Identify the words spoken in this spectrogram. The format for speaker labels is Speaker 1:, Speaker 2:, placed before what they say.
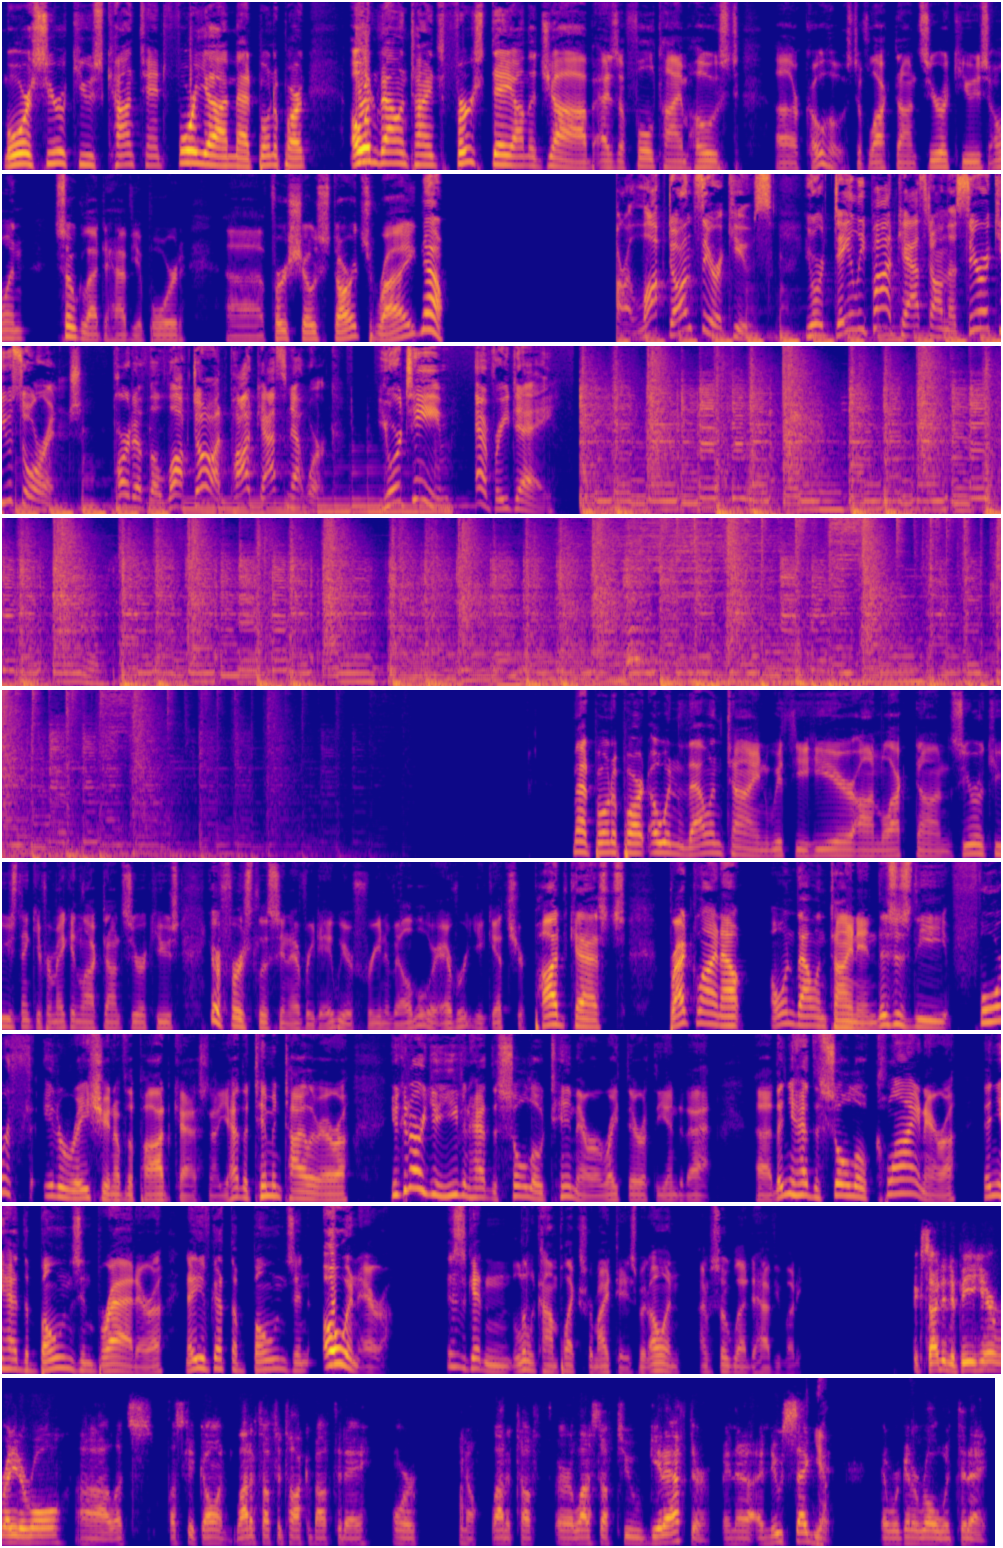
Speaker 1: More Syracuse content for you. I'm Matt Bonaparte. Owen Valentine's first day on the job as a full time host uh, or co host of Locked On Syracuse. Owen, so glad to have you aboard. Uh, first show starts right now.
Speaker 2: Are Locked On Syracuse, your daily podcast on the Syracuse Orange, part of the Locked On Podcast Network. Your team every day.
Speaker 1: Matt Bonaparte, Owen Valentine with you here on Locked On Syracuse. Thank you for making Locked On Syracuse your first listen every day. We are free and available wherever you get your podcasts. Brad Klein out, Owen Valentine in. This is the fourth iteration of the podcast. Now, you had the Tim and Tyler era. You could argue you even had the solo Tim era right there at the end of that. Uh, then you had the solo Klein era. Then you had the Bones and Brad era. Now you've got the Bones and Owen era this is getting a little complex for my taste. But Owen, I'm so glad to have you, buddy.
Speaker 3: Excited to be here, ready to roll. Uh, let's let's get going. A lot of stuff to talk about today, or you know, a lot of tough or a lot of stuff to get after, and a, a new segment yeah. that we're going to roll with today.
